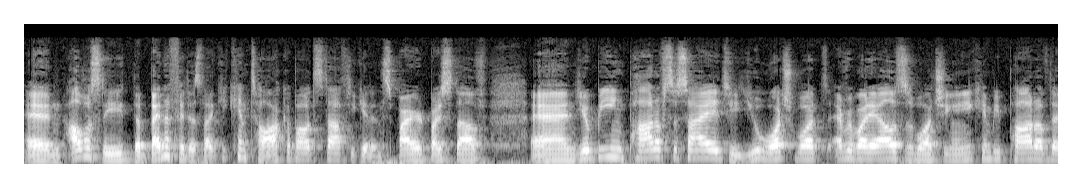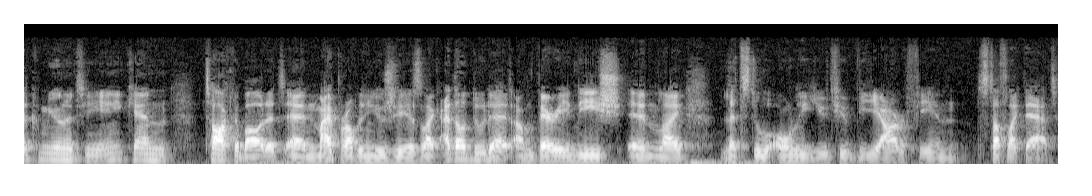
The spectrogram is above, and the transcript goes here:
And obviously, the benefit is like you can talk about stuff, you get inspired by stuff, and you're being part of society. You watch what everybody else is watching, and you can be part of that community, and you can talk about it. And my problem usually is like I don't do that. I'm very niche in like let's do only YouTube videography and stuff like that.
